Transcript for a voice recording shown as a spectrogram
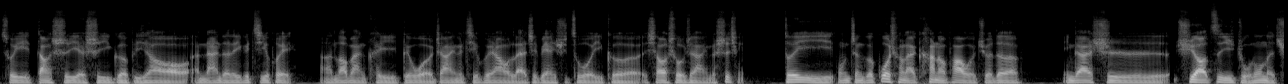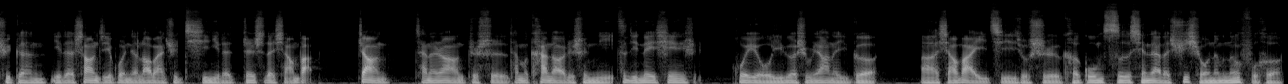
所以当时也是一个比较难得的一个机会。啊，老板可以给我这样一个机会，让我来这边去做一个销售这样一个事情。所以从整个过程来看的话，我觉得应该是需要自己主动的去跟你的上级或者你的老板去提你的真实的想法，这样才能让就是他们看到就是你自己内心会有一个什么样的一个啊想法，以及就是和公司现在的需求能不能符合。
